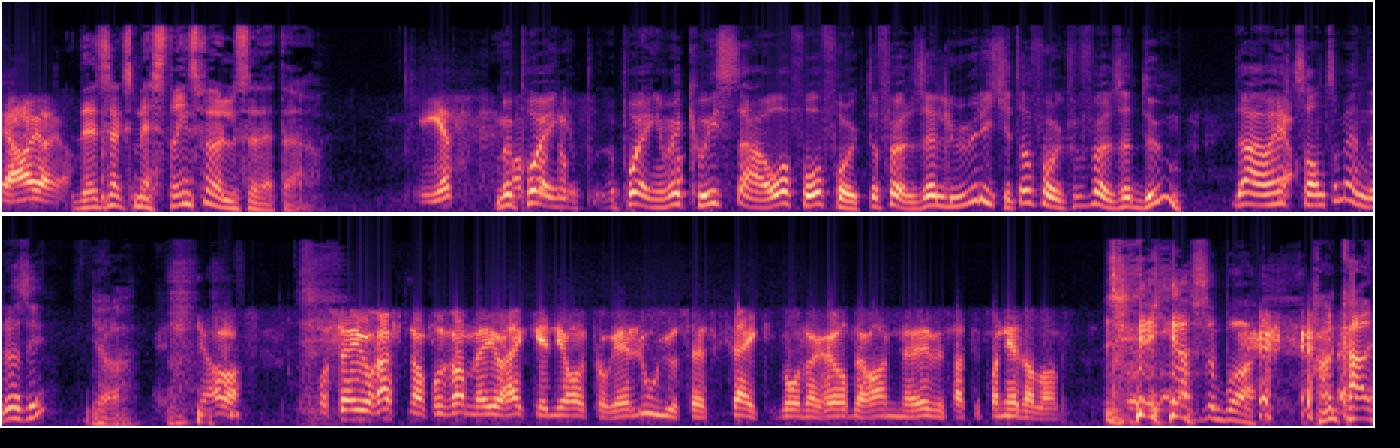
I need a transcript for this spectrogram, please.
Ja, ja, ja. Det er en slags mestringsfølelse, dette her. Yes. Men poenget, poenget med quiz er jo å få folk til å føle seg lur, ikke til å få folk til å føle seg dum. Det er jo helt Ja. sant som Endre sier. Ja. Ja da. Og så er jo resten av programmet jo helt genialt. Og jeg lo jo så jeg skreik i går da jeg hørte han oversette fra Nederland. ja, så bra. Han, kan,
